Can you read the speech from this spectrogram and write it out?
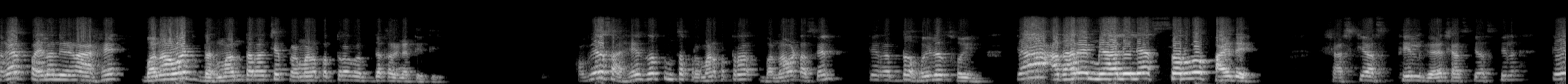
सगळ्यात पहिला निर्णय आहे बनावट धर्मांतराचे प्रमाणपत्र रद्द करण्यात येतील. ऑब्विस आहे जर तुमचं प्रमाणपत्र बनावट असेल ते रद्द होईलच होईल. त्या आधारे मिळालेल्या सर्व फायदे शासकीय असतील गैरशासकीय असतील ते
